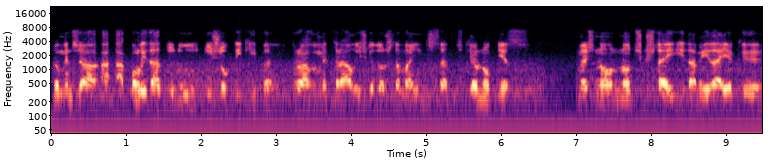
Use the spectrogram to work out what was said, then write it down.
pelo menos à, à qualidade do, do, jogo de equipa. Provavelmente terá ali jogadores também interessantes que eu não conheço, mas não, não desgostei e dá-me a ideia que,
